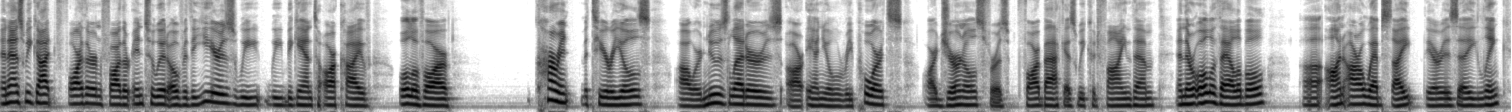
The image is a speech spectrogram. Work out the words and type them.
And as we got farther and farther into it over the years, we, we began to archive all of our current materials, our newsletters, our annual reports, our journals for as far back as we could find them. And they're all available uh, on our website. There is a link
